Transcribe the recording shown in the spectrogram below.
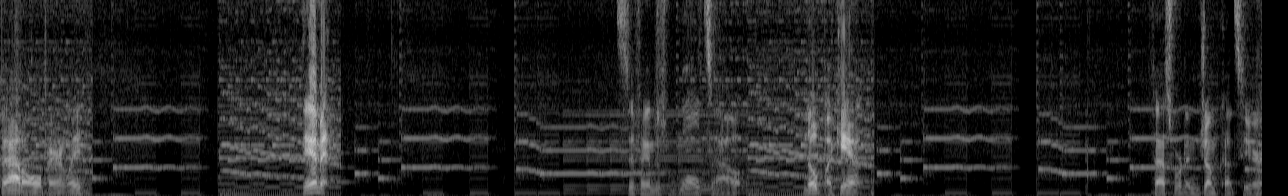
Battle, apparently. Damn it! Let's see if I can just waltz out. Nope, I can't. Fast forwarding jump cuts here.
